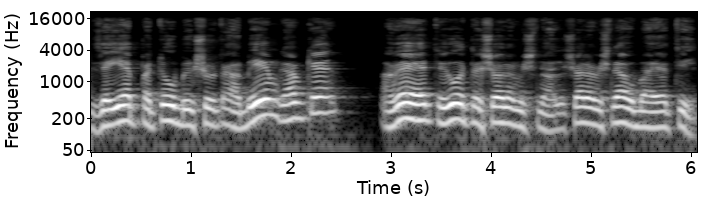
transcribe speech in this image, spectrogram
זה יהיה פטור ברשות רבים? גם כן. הרי תראו את לשון המשנה, לשון המשנה הוא בעייתי.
